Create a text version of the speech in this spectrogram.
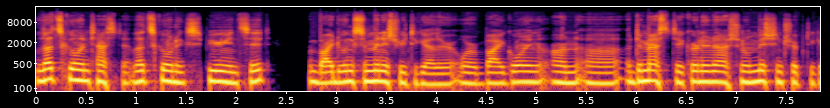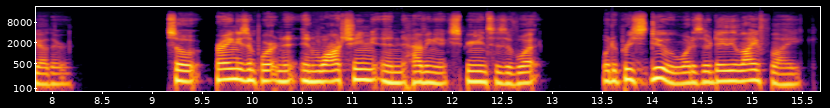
Let's go and test it. Let's go and experience it by doing some ministry together or by going on uh, a domestic or international mission trip together. So praying is important and watching and having experiences of what what do priests do? What is their daily life like?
